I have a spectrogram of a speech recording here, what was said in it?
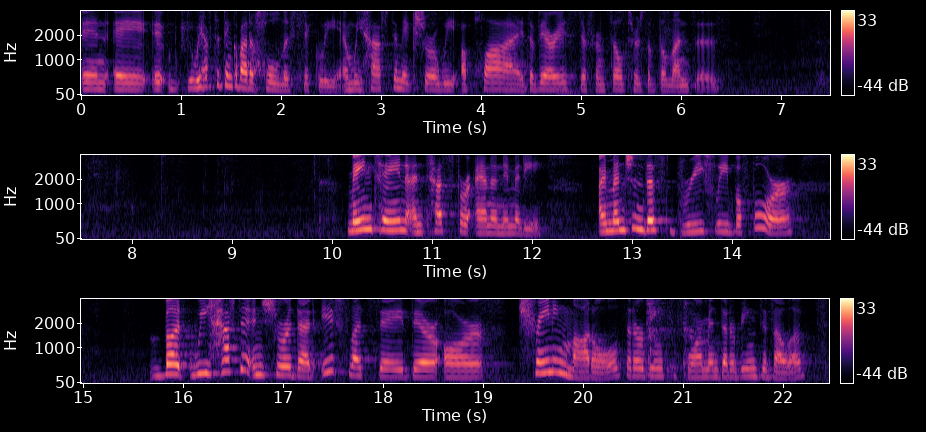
in a, it, we have to think about it holistically, and we have to make sure we apply the various different filters of the lenses Maintain and test for anonymity. I mentioned this briefly before, but we have to ensure that if, let's say, there are training models that are being performed and that are being developed,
